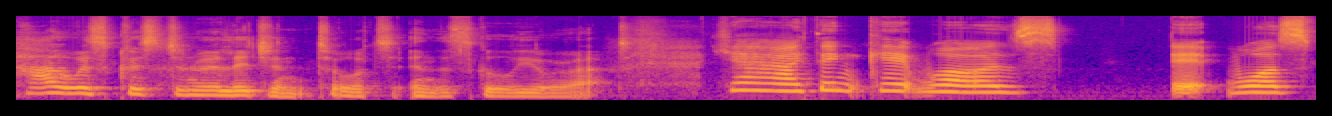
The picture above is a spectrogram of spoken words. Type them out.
How was Christian religion taught in the school you were at? Yeah, I think it was it was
